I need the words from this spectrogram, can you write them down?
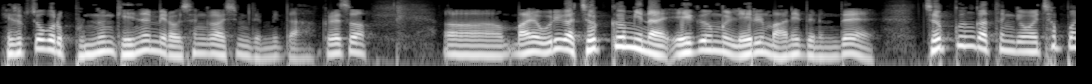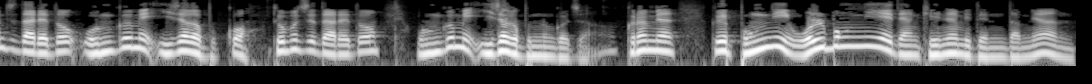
계속적으로 붙는 개념이라고 생각하시면 됩니다. 그래서 어, 만약 우리가 적금이나 예금을 예를 많이 드는데 적금 같은 경우에 첫 번째 달에도 원금의 이자가 붙고 두 번째 달에도 원금의 이자가 붙는 거죠. 그러면 그게 복리, 월복리에 대한 개념이 된다면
